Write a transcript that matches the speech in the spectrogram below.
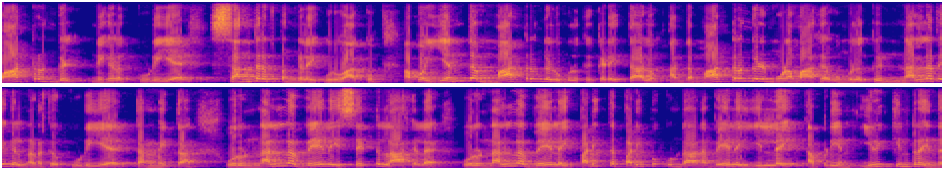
மாற்றங்கள் நிகழக்கூடிய சந்தர்ப்பங்களை உருவாக்கும். அப்போ எந்த மாற்றங்கள் உங்களுக்கு கிடைத்தாலும் அந்த மாற்றங்கள் மூலமாக உங்களுக்கு நல்லவைகள் நடக்கக்கூடிய தன்மைத்தான் ஒரு நல்ல வேலை செட்டில் ஆகல ஒரு நல்ல வேலை படித்த படிப்புக்குண்டான வேலை இல்லை அப்படின்னு இருக்கின்ற இந்த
